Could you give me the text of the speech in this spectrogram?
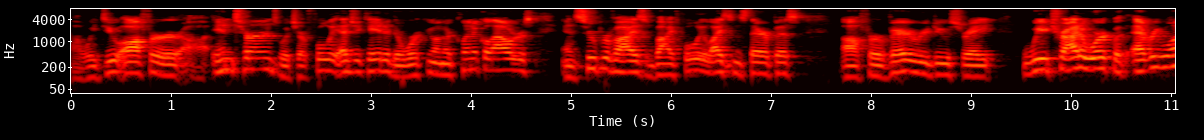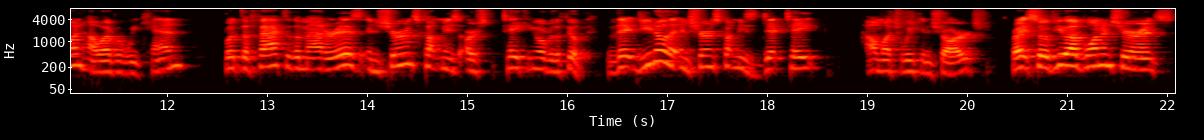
Uh, we do offer uh, interns, which are fully educated. They're working on their clinical hours and supervised by fully licensed therapists uh, for a very reduced rate. We try to work with everyone however we can. But the fact of the matter is, insurance companies are taking over the field. They, do you know that insurance companies dictate how much we can charge? Right? So if you have one insurance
